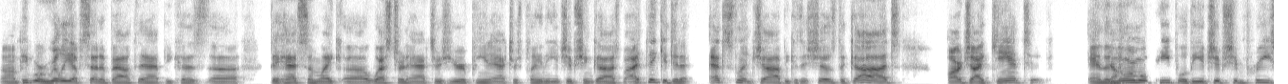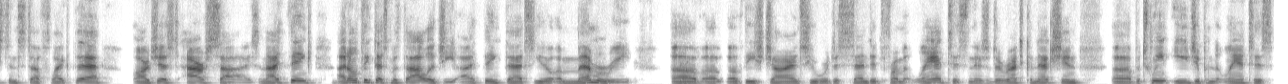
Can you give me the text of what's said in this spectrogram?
um, people were really upset about that because uh, they had some like uh, Western actors, European actors playing the Egyptian gods. But I think it did an excellent job because it shows the gods are gigantic, and the yeah. normal people, the Egyptian priests and stuff like that, are just our size. And I think I don't think that's mythology. I think that's you know a memory of, yeah. of, of these giants who were descended from Atlantis, and there's a direct connection uh, between Egypt and Atlantis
